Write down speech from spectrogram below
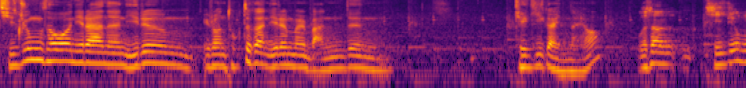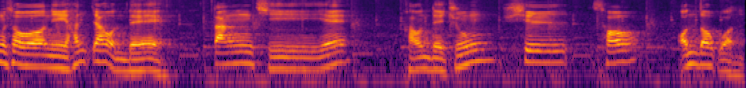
지중서원이라는 이름 이런 독특한 이름을 만든 계기가 있나요? 우선 지중서원이 한자어인데 땅지의 가운데 중 쉴서 언덕원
